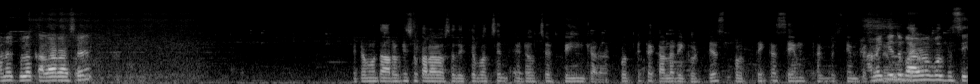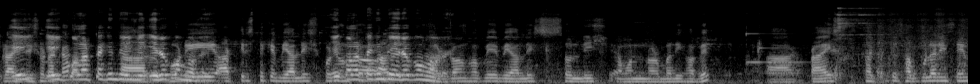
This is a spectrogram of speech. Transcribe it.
অনেকগুলো কালার আছে। এটার মধ্যে আরও কিছু কালার আছে দেখতে পাচ্ছেন। এটা হচ্ছে পিঙ্ক কালার প্রত্যেকটা কালারই গর্জিয়াস প্রত্যেকটা সেম থাকবে সেম আমি কিন্তু বারবার বলতেছি এই এই। কলারটা কিন্তু এই যে এরকম হবে। 38 থেকে 42 পর্যন্ত কলারটা কিন্তু এরকম হবে। রং হবে 42 40 এমন নরমালি হবে। আর প্রাইস থাকছে সবগুলোরই সেম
